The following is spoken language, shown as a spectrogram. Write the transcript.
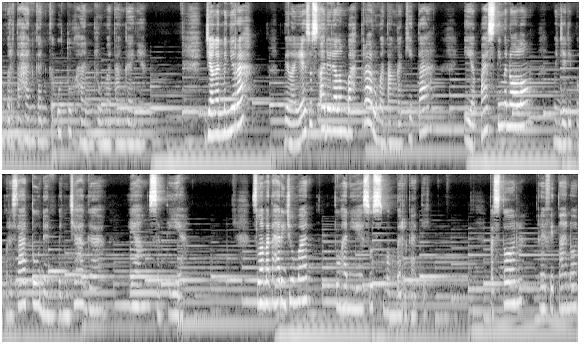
mempertahankan keutuhan rumah tangganya. Jangan menyerah, bila Yesus ada dalam bahtera rumah tangga kita, ia pasti menolong menjadi pemersatu dan penjaga yang setia. Selamat hari Jumat, Tuhan Yesus memberkati. Pastor Revitano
